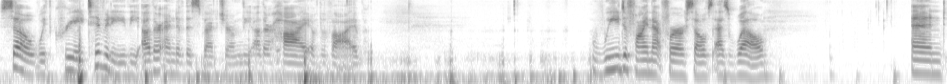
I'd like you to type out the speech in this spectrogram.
So, with creativity, the other end of the spectrum, the other high of the vibe, we define that for ourselves as well. And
